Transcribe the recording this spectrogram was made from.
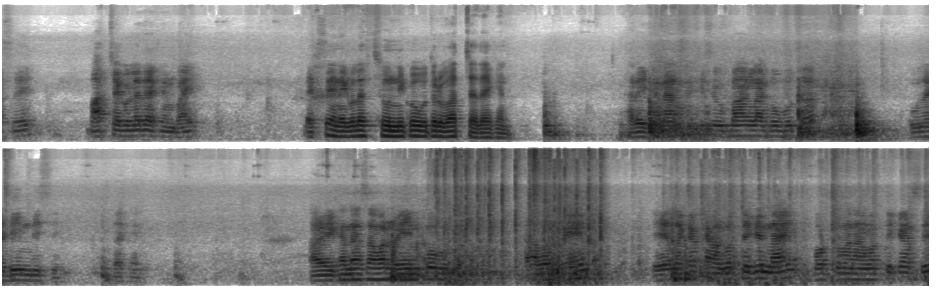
আছে। বাচ্চাগুলো দেখেন ভাই। দেখছেন এগুলো সুন্নি কবুতর বাচ্চা দেখেন। আর এখানে আছে কিছু বাংলা কবুতর। ওগুলা ডিম দিছে দেখেন। আর এখানে আছে আমার রেইন কবুতর কালো রেইন এই এলাকার কাগজ থেকে নাই বর্তমানে আমার থেকে আছে।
